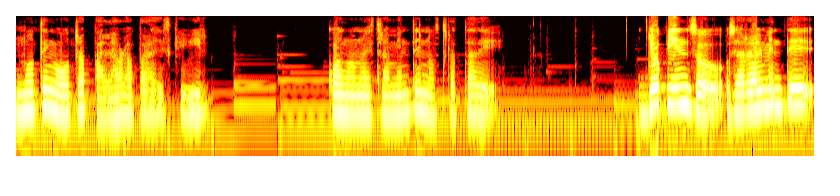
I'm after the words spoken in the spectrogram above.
No tengo otra palabra para describir cuando nuestra mente nos trata de yo pienso, o sea, realmente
